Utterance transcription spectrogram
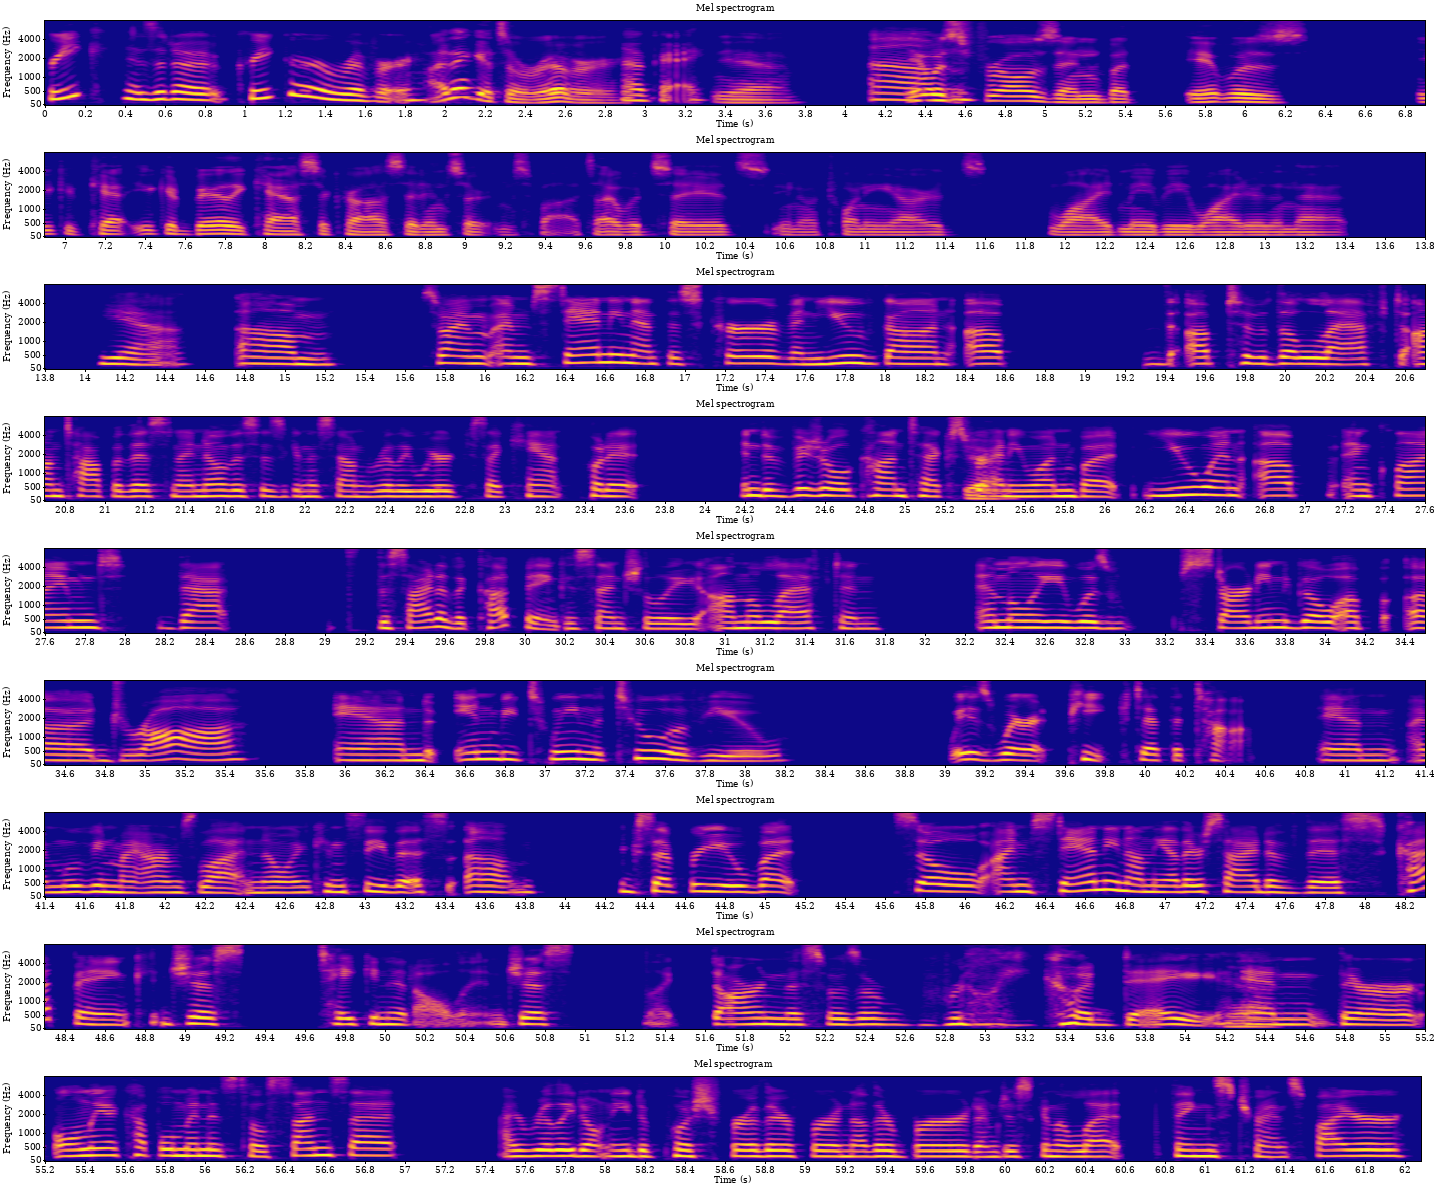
creek? Is it a creek or a river? I think it's a river. Okay. Yeah. Um, it was um, frozen, but it was you could ca- you could barely cast across it in certain spots. I would say it's you know twenty yards wide, maybe wider than that. Yeah. Um. So I'm I'm standing at this curve, and you've gone up the, up to the left on top of this, and I know this is going to sound really weird because I can't put it into visual context yeah. for anyone, but you went up and climbed that the side of the cut bank essentially on the left and Emily was starting to go up a draw and in between the two of you is where it peaked at the top and I'm moving my arms a lot and no one can see this um, except for you but so I'm standing on the other side of this cut bank just taking it all in just like darn this was a really good day yeah. and there are only a couple minutes till sunset I really don't need to push further for another bird. I'm just going to let things transpire.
